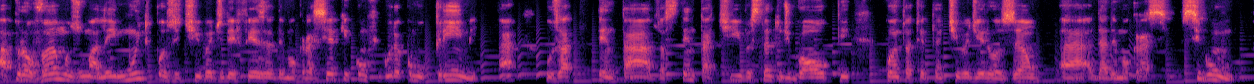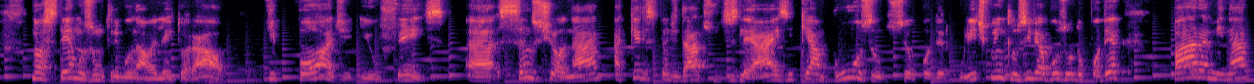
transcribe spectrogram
aprovamos uma lei muito positiva de defesa da democracia que configura como crime né? os atentados, as tentativas, tanto de golpe quanto a tentativa de erosão uh, da democracia. Segundo, nós temos um tribunal eleitoral que pode, e o fez, uh, sancionar aqueles candidatos desleais e que abusam do seu poder político, inclusive abusam do poder para minar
